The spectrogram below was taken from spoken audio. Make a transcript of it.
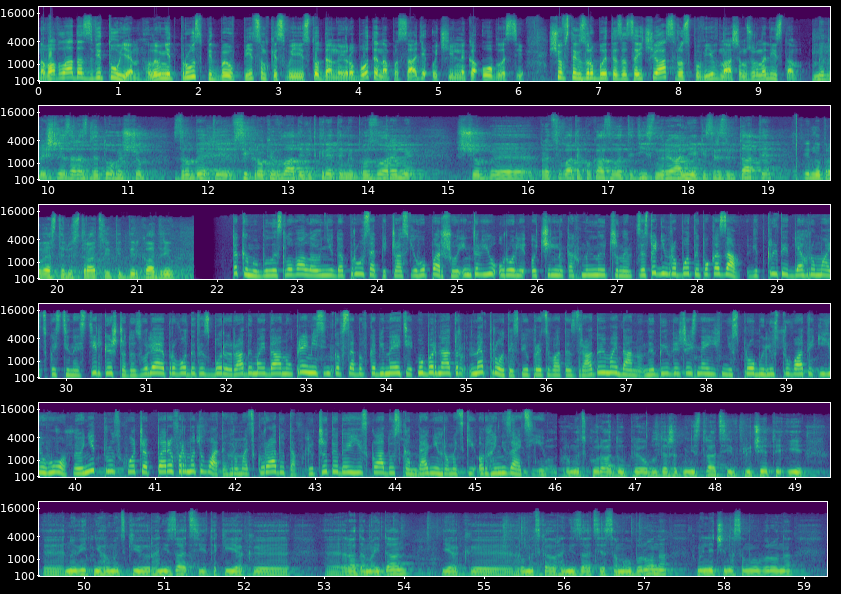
Нова влада звітує. Леонід Прус підбив підсумки своєї 100-денної роботи на посаді очільника області. Що встиг зробити за цей час, розповів нашим журналістам. Ми прийшли зараз для того, щоб зробити всі кроки влади відкритими, прозорими, щоб е, працювати, показувати дійсно реальні якісь результати. Потрібно провести люстрацію, підбір кадрів Такими були слова Леоніда Пруса під час його першого інтерв'ю у ролі очільника Хмельниччини. За 100 днів роботи показав, відкритий для громадськості настільки, що дозволяє проводити збори Ради Майдану прямісінько в себе в кабінеті. Губернатор не проти співпрацювати з Радою Майдану, не дивлячись на їхні спроби люструвати і його. Леонід Прус хоче переформатувати громадську раду та включити до її складу скандальні громадські організації. громадську раду при облдержадміністрації включити і новітні громадські організації, такі як е, е, Рада Майдан, як е, громадська організація Самооборона, Хмельниччина Самооборона.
